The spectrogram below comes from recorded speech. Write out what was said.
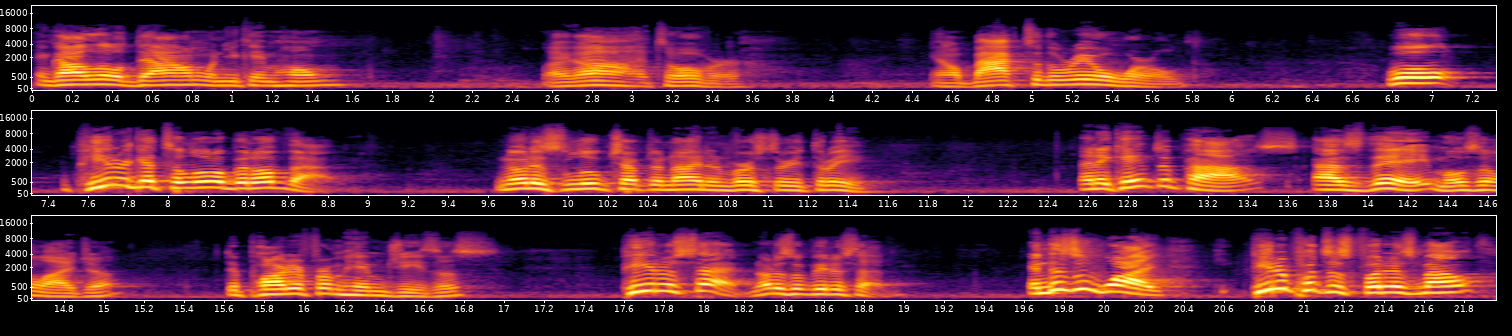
and got a little down when you came home? Like, ah, it's over. You know, back to the real world. Well, Peter gets a little bit of that. Notice Luke chapter 9 and verse 33. And it came to pass, as they, Moses and Elijah, departed from him, Jesus, Peter said, notice what Peter said. And this is why Peter puts his foot in his mouth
